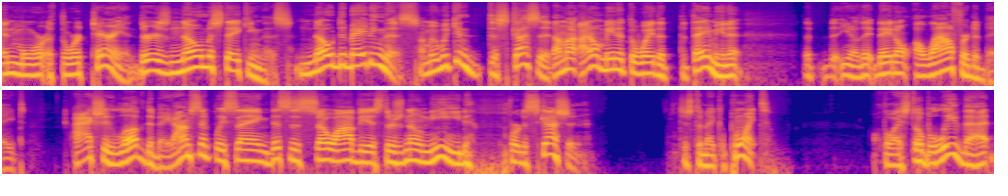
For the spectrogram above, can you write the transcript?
and more authoritarian. There is no mistaking this, no debating this. I mean, we can discuss it. I'm not, I don't mean it the way that, that they mean it, that, that you know, they, they don't allow for debate. I actually love debate. I'm simply saying this is so obvious, there's no need for discussion, just to make a point although I still believe that,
